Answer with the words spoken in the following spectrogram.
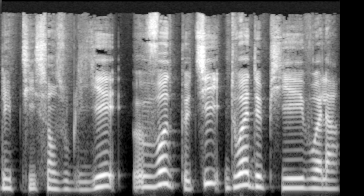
les petits sans oublier vos petits doigts de pied. Voilà.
